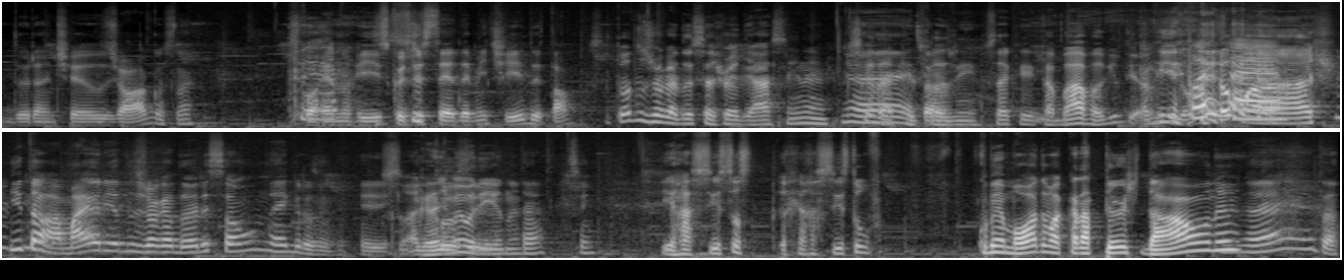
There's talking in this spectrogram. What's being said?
durante os jogos, né? Correndo risco de ser demitido e tal. Se todos os jogadores se ajoelhassem, né? O que É, será que eles então. faziam? Será que acabava? Pois eu é. acho. Então, a maioria dos jogadores são negros. e- A grande maioria, né? É, sim. E racistas, racistas comemoram a cada touchdown, né? É, então.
